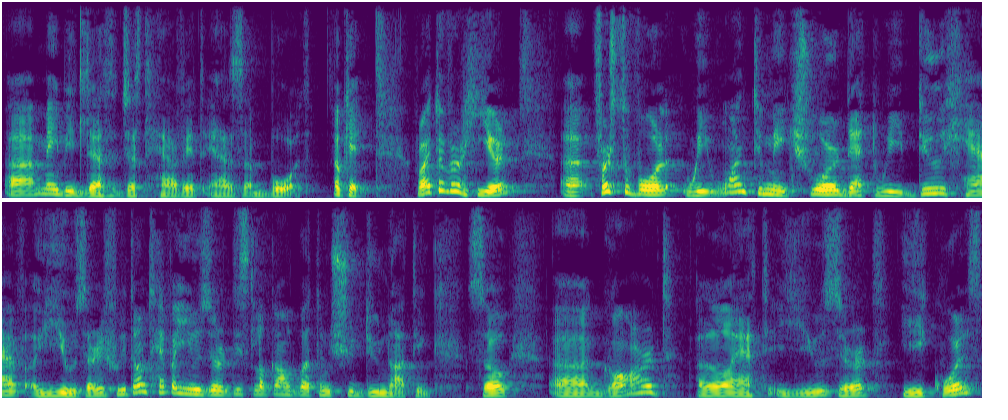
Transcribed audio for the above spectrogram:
uh, maybe let's just have it as a bold. Okay, right over here, uh, first of all, we want to make sure that we do have a user. If we don't have a user, this logout button should do nothing. So uh, guard let user equals,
